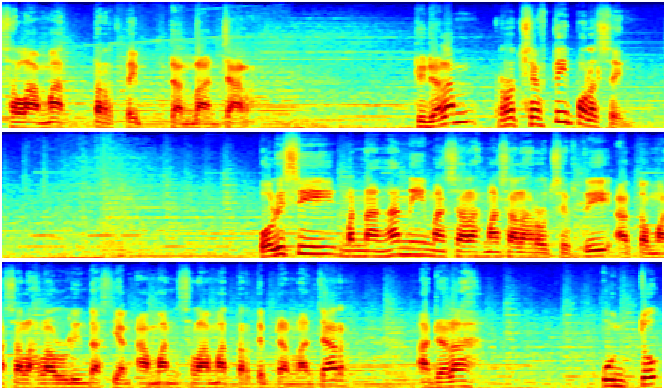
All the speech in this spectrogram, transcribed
selamat, tertib, dan lancar. Di dalam road safety policing, polisi menangani masalah-masalah road safety atau masalah lalu lintas yang aman, selamat, tertib, dan lancar adalah untuk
